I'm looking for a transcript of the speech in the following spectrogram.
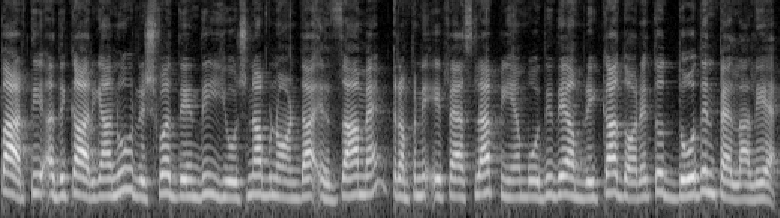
ਭਾਰਤੀ ਅਧਿਕਾਰੀਆਂ ਨੂੰ ਰਿਸ਼ਵਤ ਦੇਣ ਦੀ ਯੋਜਨਾ ਬਣਾਉਣ ਦਾ ਇਲਜ਼ਾਮ ਹੈ। ਟਰੰਪ ਨੇ ਇਹ ਫੈਸਲਾ ਪੀਐਮ ਮੋਦੀ ਦੇ ਅਮਰੀਕਾ ਦੌਰੇ ਤੋਂ 2 ਦਿਨ ਪਹਿਲਾਂ ਲਿਆ ਹੈ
